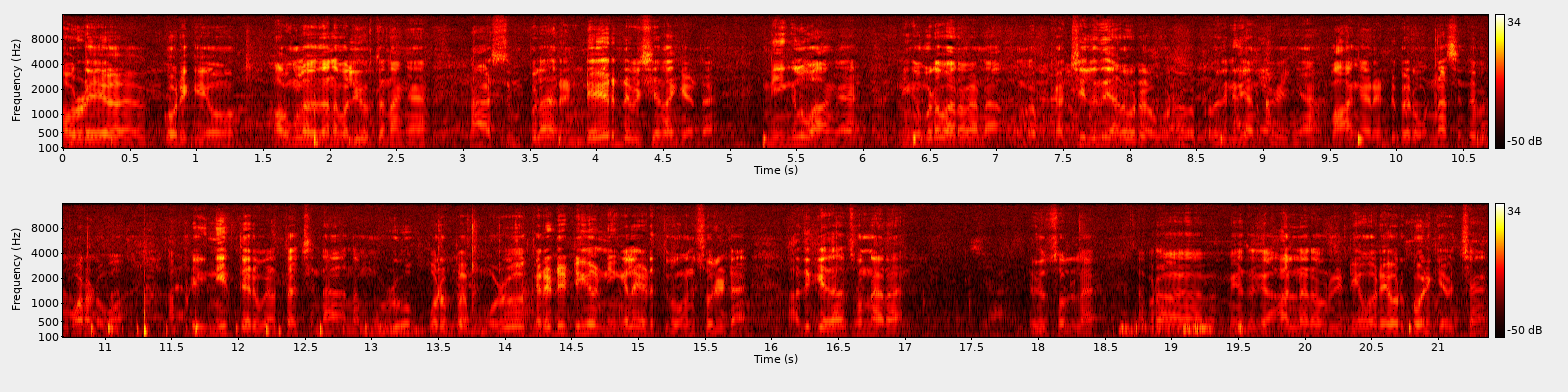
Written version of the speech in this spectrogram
அவருடைய கோரிக்கையும் அவங்களும் அதுதானே வலியுறுத்தினாங்க. நான் சிம்பிளாக ரெண்டே ரெண்டு விஷயம் தான் கேட்டேன். நீங்களும் வாங்க. நீங்கள் கூட வர வேணாம். உங்கள் கட்சியிலேருந்து யாரோ ஒரு ஒரு பிரதிநிதி அனுப்புவீங்க. வாங்க ரெண்டு பேரும் ஒன்றா சேர்ந்து போய் போராடுவோம். எப்படி நீட் தேர்வு எடுத்தாச்சுன்னா அந்த முழு பொறுப்பை முழு கிரெடிட்டையும் நீங்களே எடுத்துக்கோங்கன்னு சொல்லிட்டேன். அதுக்கு ஏதாவது சொன்னாரா? எதுவும் சொல்லலை. அப்புறம் மேதுக்கு ஆளுநர் அவர்கிட்டையும் ஒரே ஒரு கோரிக்கை வச்சேன்.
